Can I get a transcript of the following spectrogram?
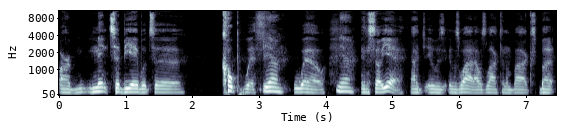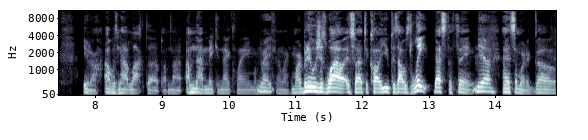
are meant to be able to cope with Yeah. well. Yeah. And so, yeah, I, it was, it was wild. I was locked in a box, but you know, I was not locked up. I'm not, I'm not making that claim. I'm Right. not feeling like Mark, but it was just wild. And so I had to call you because I was late. That's the thing. Yeah. I had somewhere to go.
